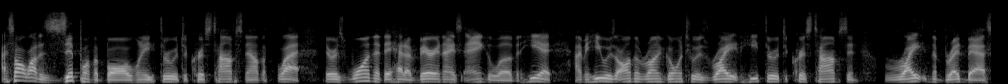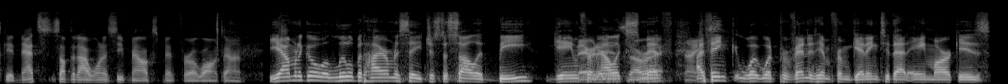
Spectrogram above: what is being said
I saw a lot of zip on the ball when he threw it to Chris Thompson out the flat. There was one that they had a very nice angle of, and he had, I mean, he was on the run going to his right, and he threw it to Chris Thompson right in the breadbasket, and that's something I want to see from Alex Smith for a long time. Yeah, I'm going to go a little bit higher. I'm going to say just a solid B game There from. Alex All Smith. right. Nice. I think what what prevented him from getting to that A mark is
